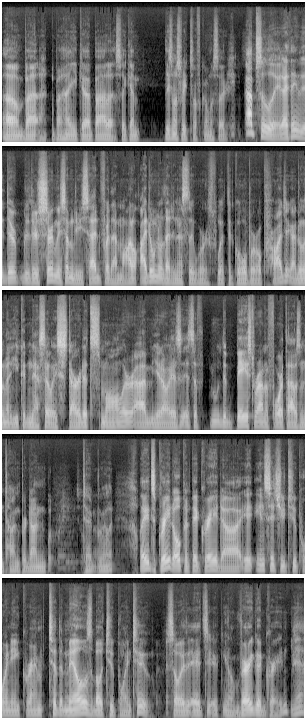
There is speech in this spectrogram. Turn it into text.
um, about about how you go about it. So again, these must be tough conversations. Absolutely, and I think that there there's certainly something to be said for that model. I don't know that it necessarily works with the Goldboro project. I don't know that you could necessarily start it smaller. Um, you know, it's, it's a the based around a four thousand ton per ton. type of- Well, it's great open pit grade. Uh, it, in situ two point eight gram to the mill is about two point two. So it, it's it, you know very good grade. Yeah.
